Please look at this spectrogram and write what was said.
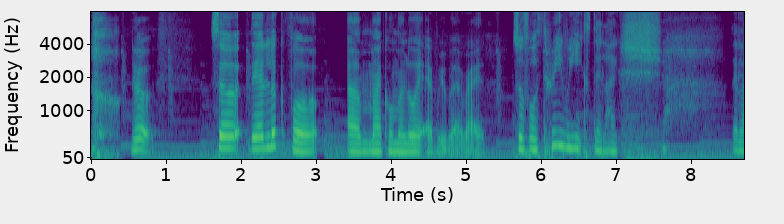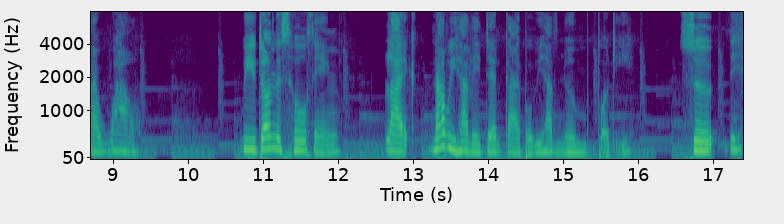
no. So they look for um, Michael Malloy everywhere, right? So for three weeks, they're like, Shh. they're like, wow, we've done this whole thing. Like now we have a dead guy, but we have no body. So they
